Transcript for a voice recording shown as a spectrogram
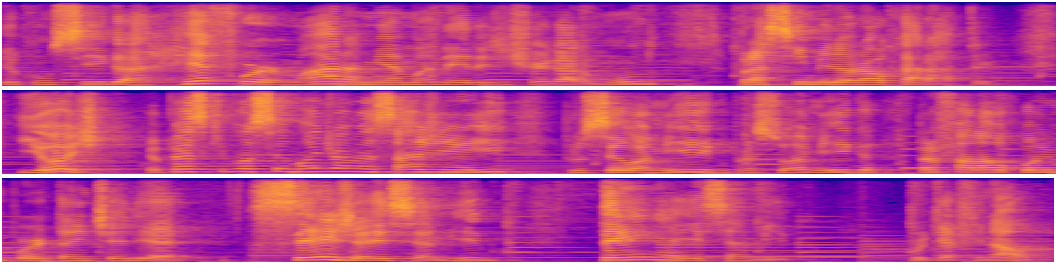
eu consiga reformar a minha maneira de enxergar o mundo para assim melhorar o caráter. E hoje eu peço que você mande uma mensagem aí para o seu amigo, para sua amiga, para falar o quão importante ele é. Seja esse amigo, tenha esse amigo, porque afinal,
